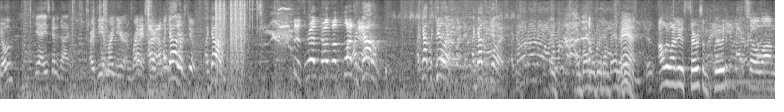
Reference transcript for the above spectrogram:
Killed him? Yeah, he's gonna die. All right, D, I'm right here. I'm right All next to right, you. I'm I on got him. too. I got him. This restaurant's a bloodbath. I got him. I got the killer. I got the killer. Man, all we want to do is serve some food. So, um,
